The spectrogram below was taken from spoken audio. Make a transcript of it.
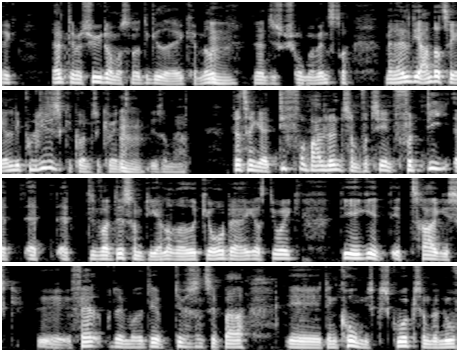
ikke? Alt det med sygdom og sådan noget, det gider jeg ikke have med, mm. Den her diskussion med Venstre. Men alle de andre ting, alle de politiske konsekvenser, mm. ligesom her, der tænker jeg, at de får bare løn som fortjent, fordi at, at, at det var det, som de allerede gjorde der, ikke? Altså, det var ikke, det er ikke et, et tragisk øh, fald på den måde, det, det er sådan set bare øh, den komiske skurk, som der nu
